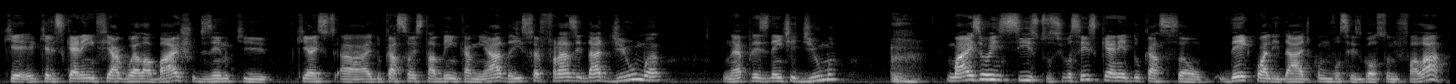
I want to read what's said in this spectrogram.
que, que eles querem enfiar a goela abaixo, dizendo que, que a, a educação está bem encaminhada. Isso é frase da Dilma, né? presidente Dilma. Mas eu insisto, se vocês querem educação de qualidade, como vocês gostam de falar,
